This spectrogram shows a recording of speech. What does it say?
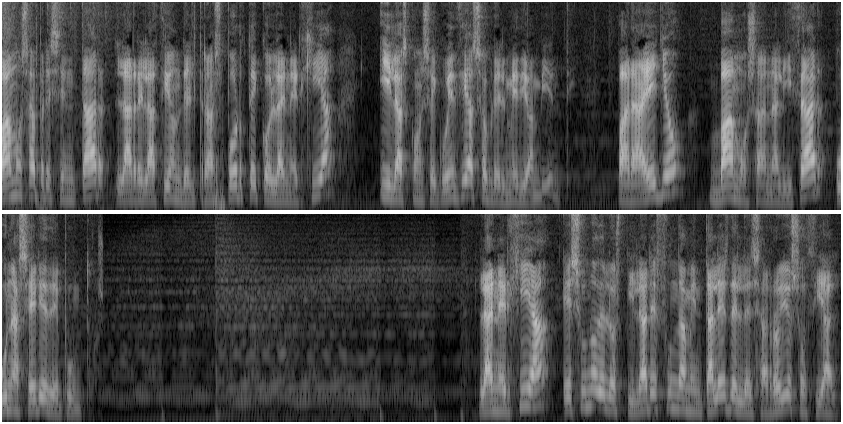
vamos a presentar la relación del transporte con la energía y las consecuencias sobre el medio ambiente. Para ello, vamos a analizar una serie de puntos. La energía es uno de los pilares fundamentales del desarrollo social,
